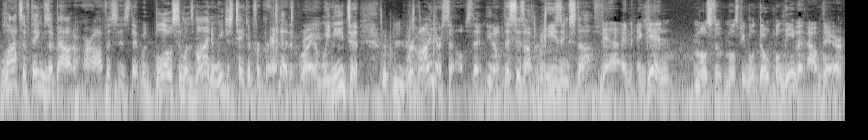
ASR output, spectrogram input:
lots of things about our offices that would blow someone's mind, and we just take them for granted. Right. We need to remind ourselves that you know this is amazing stuff. Yeah, and again, most of most people don't believe it out there,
